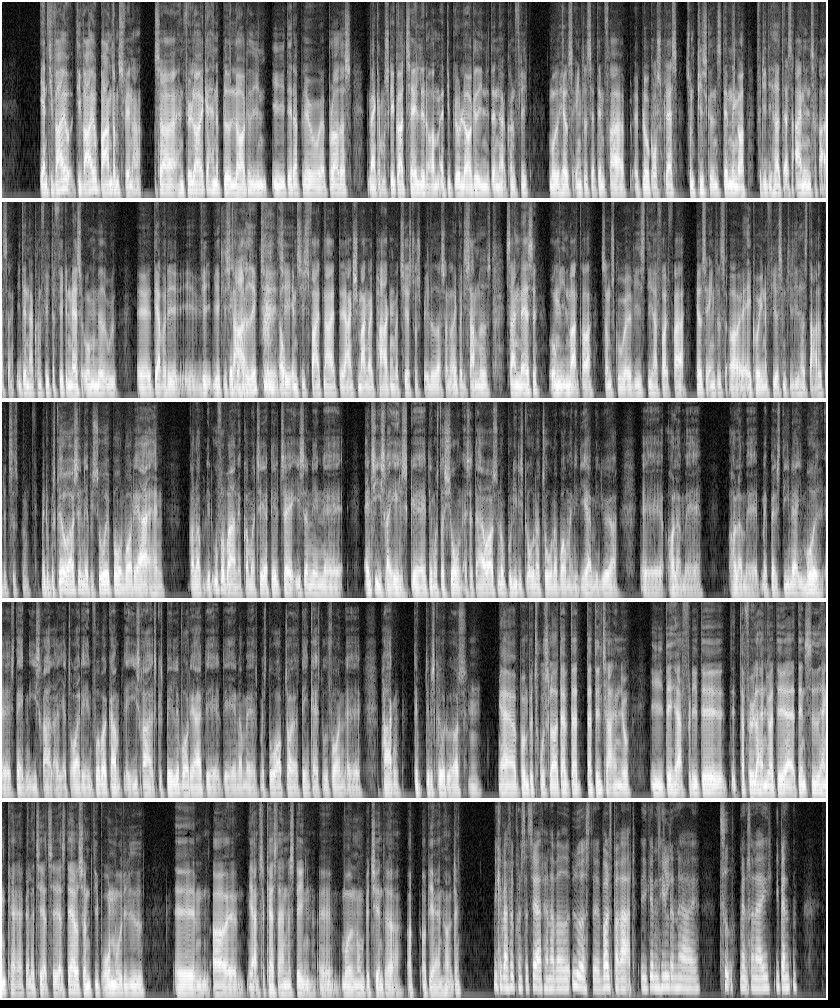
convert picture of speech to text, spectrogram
Jamen, de var, jo, de var jo barndomsvenner, så han føler ikke, at han er blevet lokket ind i det, der blev uh, Brothers. Man kan måske godt tale lidt om, at de blev lokket ind i den her konflikt mod Hells Angels af dem fra øh, Blågårds Plads, som piskede en stemning op, fordi de havde deres egne interesser i den her konflikt, og fik en masse unge med ud. Øh, der var det øh, vir- virkelig Det startede, ikke? Til, Jo. til MC's Fight Night øh, arrangementer i parken, hvor Tiesto spillede og sådan noget, ikke? Hvor de samlede sig en masse unge indvandrere, som skulle øh, vise de her folk fra Hells Angels og øh, AK81, som de lige havde startet på det tidspunkt. Men du beskriver også en episode i bogen, hvor det er, at han går nok lidt uforvarende kommer til at deltage i sådan en øh, anti-israelsk øh, demonstration. Altså, der er jo også nogle politiske undertoner, hvor man i de her miljøer øh, holder med holder med, med Palæstina imod øh, staten Israel. Og jeg tror, at det er en fodboldkamp, øh, Israel skal spille, hvor det er, at det, det ender med, med store optøjer og stenkast ud foran øh, parken. Det, det beskriver du også. Mm. Ja, og bombetrusler, der, der, der deltager han jo i det her, fordi det, det, der føler han jo, at det er den side, han kan relatere til. Altså, det er jo som de brune mod de hvide. Øhm, og øh, ja, så kaster han med sten øh, mod nogle betjente og, og, og bliver anholdt, ikke? Vi kan i hvert fald konstatere, at han har været yderst øh, voldsparat igennem hele den her øh, tid, mens han er i, i banden.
